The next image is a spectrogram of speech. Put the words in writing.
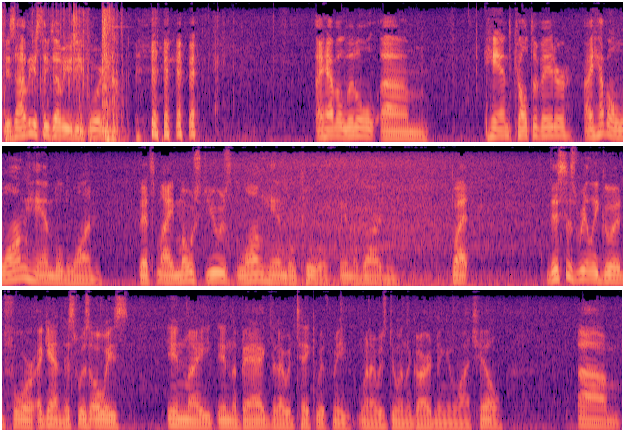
There's obviously WD-40. I have a little um, hand cultivator. I have a long-handled one. That's my most used long-handled tool in the garden. But this is really good for again, this was always in my in the bag that I would take with me when I was doing the gardening in Watch Hill. Um,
